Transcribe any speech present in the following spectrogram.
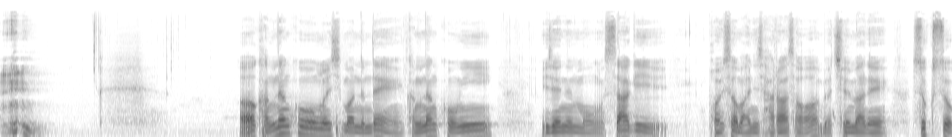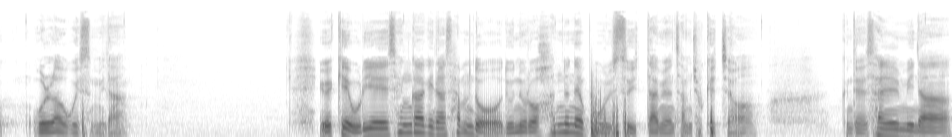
어, 강낭콩을 심었는데 강낭콩이 이제는 뭐 싹이 벌써 많이 자라서 며칠 만에 쑥쑥 올라오고 있습니다. 이렇게 우리의 생각이나 삶도 눈으로 한눈에 볼수 있다면 참 좋겠죠. 근데 삶이나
